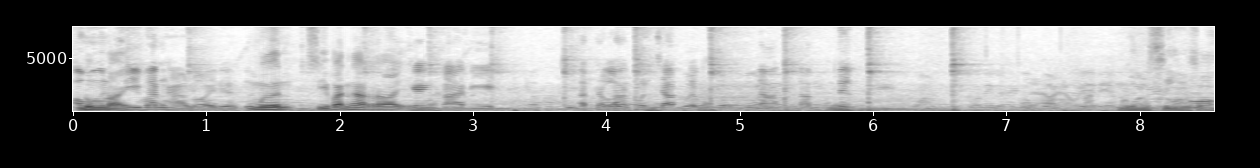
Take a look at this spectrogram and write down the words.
เอานุ่มเงินหน่อยสี่พันห้าร้อยเด้อหมื่นสี่พันห้าร้อยแกงขาดี อัตลักษณ์คนชัดแบบดักดักตึกหมื่นสี่สอง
